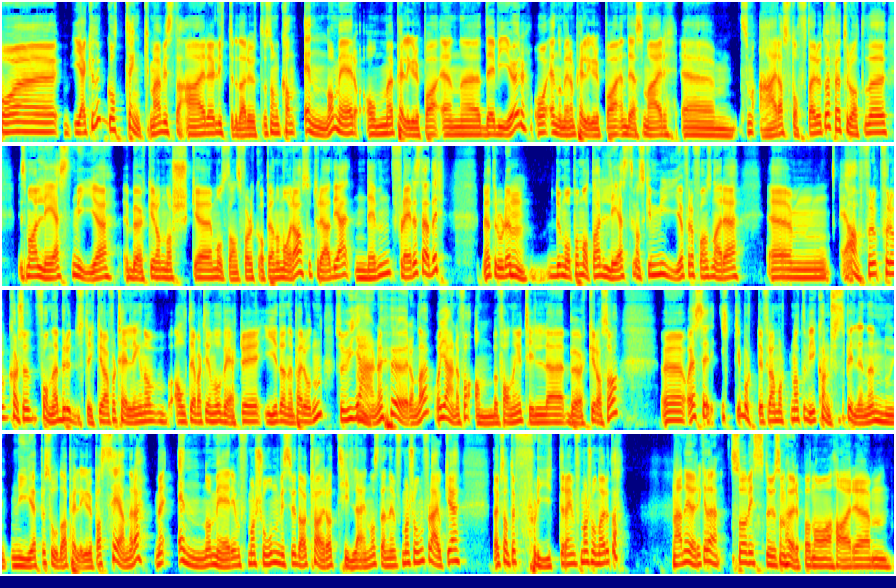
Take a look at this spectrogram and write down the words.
Og øh, jeg kunne godt tenke meg, hvis det er lyttere der ute som kan enda mer om Pellegruppa enn øh, det vi gjør, og enda mer om Pellegruppa enn det som er, eh, som er av stoff der ute. For jeg tror at det, hvis man har lest mye bøker om norsk eh, motstandsfolk opp gjennom åra, så tror jeg de er nevnt flere steder. Men jeg tror det, du må på en måte ha lest ganske mye for å få en sånn herre Ehm, ja, for, for å kanskje få med deg bruddstykker av fortellingen og alt de har vært involvert i i denne perioden. Så vil vi gjerne gjerne høre om det, og gjerne få anbefalinger til uh, bøker også. Uh, og jeg ser ikke bort ifra, Morten, at vi kanskje spiller inn en ny- ny episode av Pellegruppa senere, med enda mer informasjon, hvis vi da klarer å tilegne oss den informasjonen. For det er jo ikke, det er ikke sånn at det flyter av informasjon der ute. Nei, det gjør ikke det. Så hvis du som hører på nå har um,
